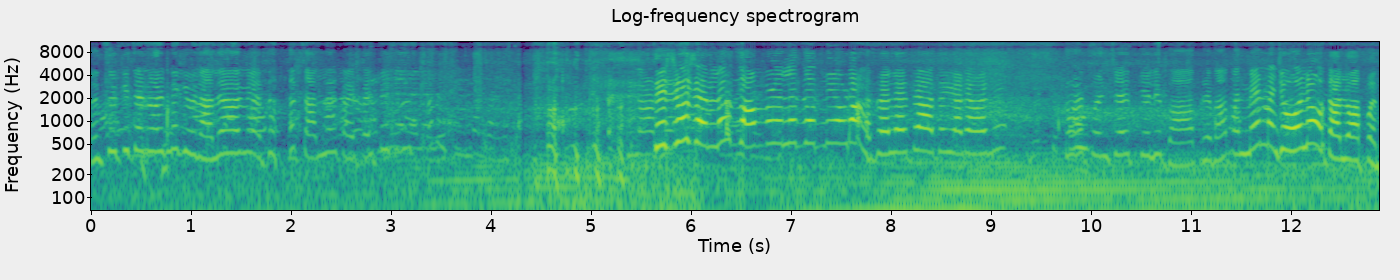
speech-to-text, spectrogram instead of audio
आणि चुकीच्या रोडने घेऊन आलो आम्ही आता. चाललोय पाय पाय सिच्युएशनला सांभाळायला जात नाही एवढं हसायला येतं आता या देवाने काय पंचायत केली? बाप रे बाप. आणि मेन म्हणजे ओलं होत आलो आपण.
